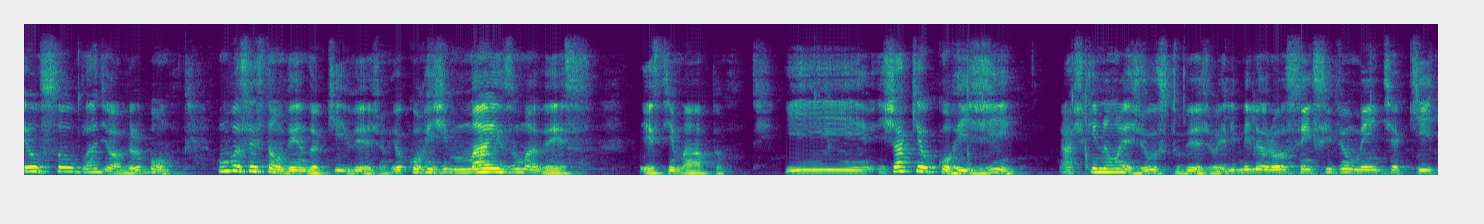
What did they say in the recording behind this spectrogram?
Eu sou o Vlad. Bom, como vocês estão vendo aqui, vejam, eu corrigi mais uma vez este mapa. E já que eu corrigi, acho que não é justo, vejam, ele melhorou sensivelmente aqui.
